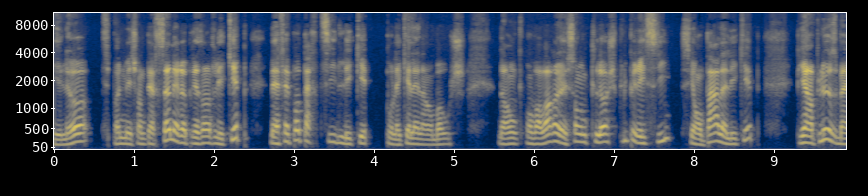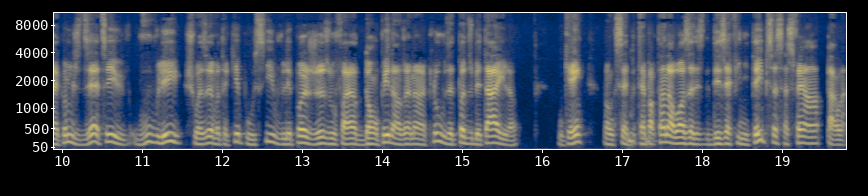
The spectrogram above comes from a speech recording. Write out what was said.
qui est là, c'est pas une méchante personne, elle représente l'équipe, mais elle fait pas partie de l'équipe pour laquelle elle embauche. Donc, on va avoir un son de cloche plus précis si on parle à l'équipe. Puis en plus, ben, comme je disais, vous voulez choisir votre équipe aussi, vous voulez pas juste vous faire domper dans un enclos, vous n'êtes pas du bétail, là. OK? Donc, c'est mm-hmm. important d'avoir des, affinités, puis ça, ça se fait en parlant.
